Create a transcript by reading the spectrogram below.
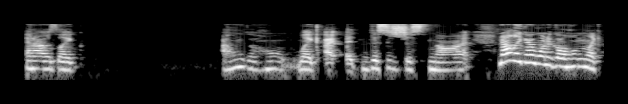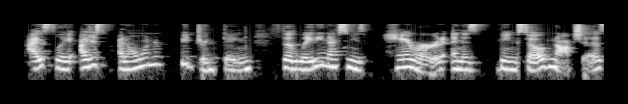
and I was like, I want to go home. Like, I, this is just not, not like I want to go home, like isolate. I just, I don't want to be drinking. The lady next to me is hammered and is being so obnoxious.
